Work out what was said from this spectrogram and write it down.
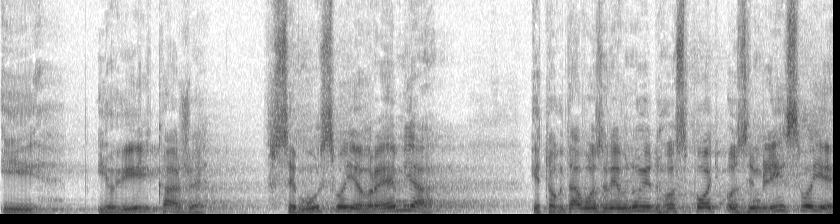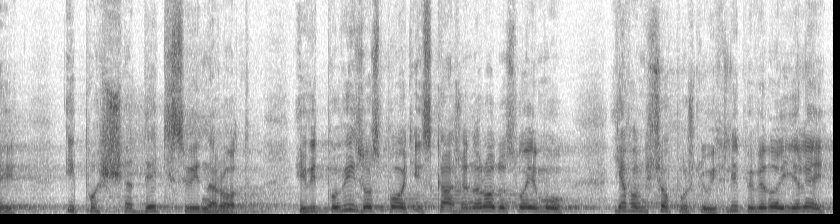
І Іовіль каже, всему своє врем'я, і тоді возревнує Господь о землі своєї і пощадить свій народ. І відповість Господь і скаже народу своєму, я вам все пошлю, і хліб, і вино, і єлей,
